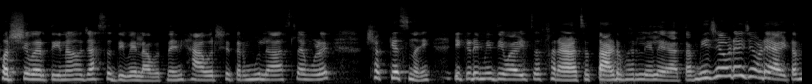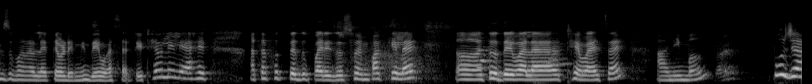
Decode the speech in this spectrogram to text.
फरशीवरती ना जास्त दिवे लावत नाही आणि ह्या वर्षी तर मुलं असल्यामुळे शक्यच नाही. इकडे मी दिवाळीचं फराळाचं ताट भरलेलं आहे. आता मी जेवढे जेवढे आयटम्स बनवले तेवढे मी देवासाठी ठेवलेले आहेत. आता फक्त दुपारी जो स्वयंपाक केला आहे तो देवाला ठेवायचा आहे. आणि मग पूजा.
